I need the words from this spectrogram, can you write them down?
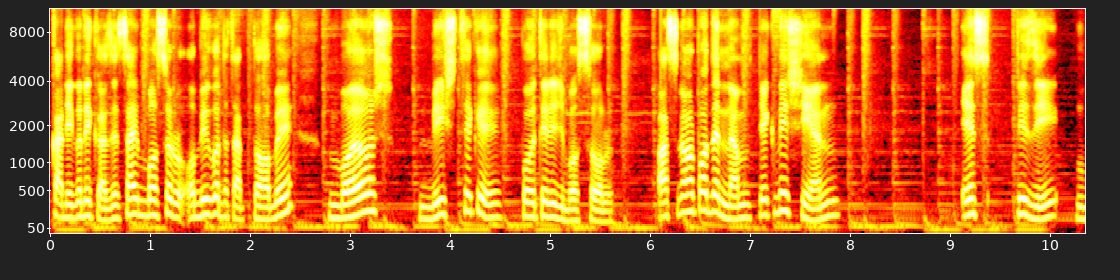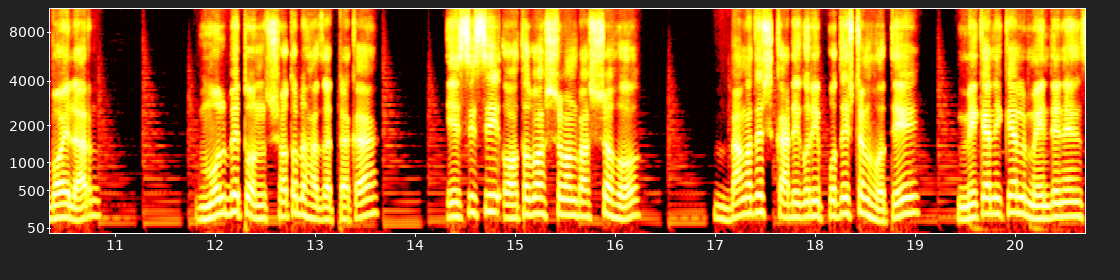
কারিগরি কাজে চার বছর অভিজ্ঞতা থাকতে হবে। বয়স বিশ থেকে পঁয়ত্রিশ বছর। পাঁচ নম্বর পদের নাম টেকনিশিয়ান এসটিজি বয়লার। মূল বেতন সতেরো হাজার টাকা। এসিসি অথবা সমান সহ বাংলাদেশ কারিগরি প্রতিষ্ঠান হতে mechanical maintenance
